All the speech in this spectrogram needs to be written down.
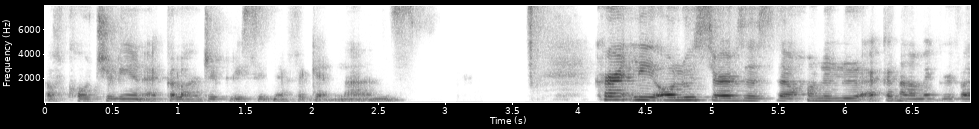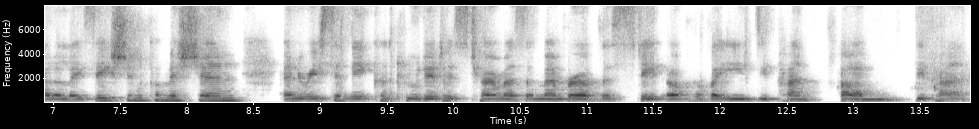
of culturally and ecologically significant lands. Currently, Olu serves as the Honolulu Economic Revitalization Commission and recently concluded his term as a member of the State of Hawaii Depan um, Depan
